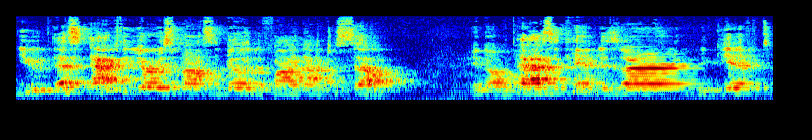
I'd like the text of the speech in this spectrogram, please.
you that's actually your responsibility to find out yourself. You know, pastor can discern your gift,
